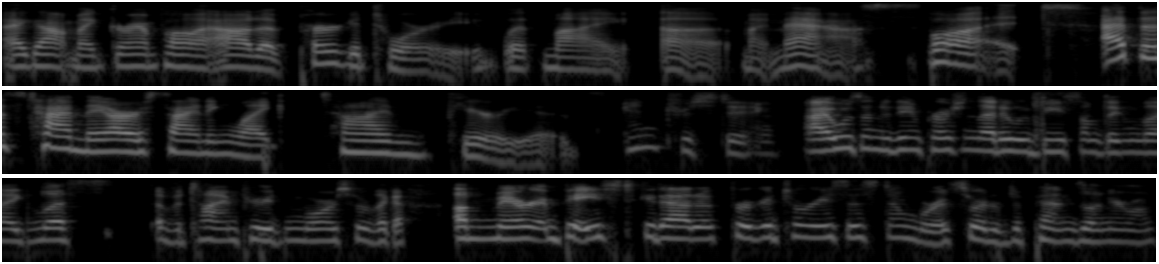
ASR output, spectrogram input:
I got my grandpa out of purgatory with my uh my mass, but at this time they are assigning like time periods. Interesting. I was under the impression that it would be something like less of a time period, and more sort of like a, a merit based get out of purgatory system where it sort of depends on your own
